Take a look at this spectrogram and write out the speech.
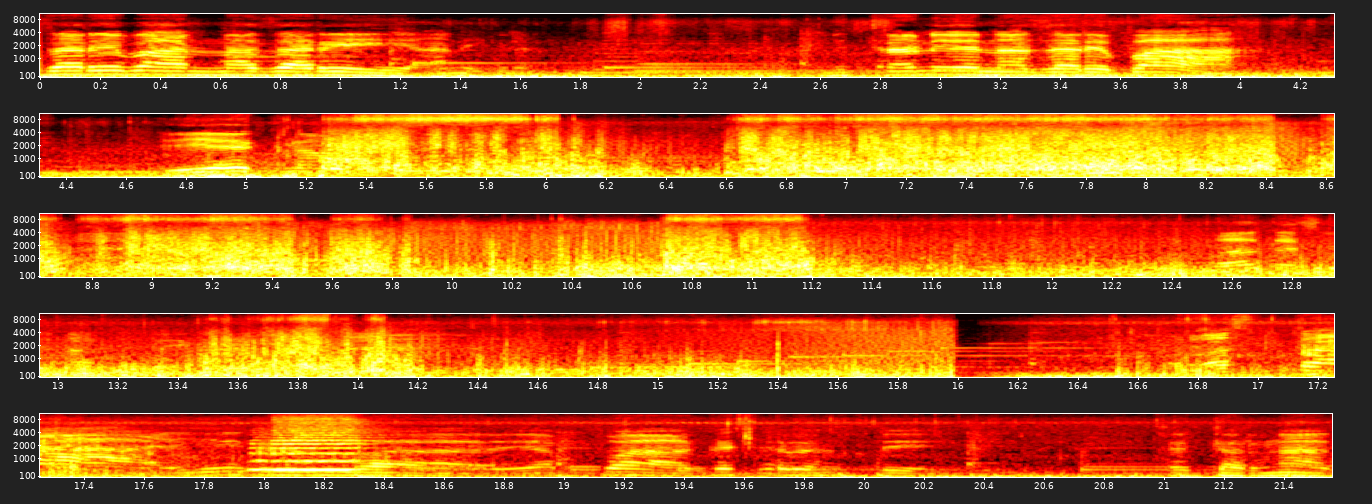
नजारे बा नजारे. आणि मित्रांनो हे नजारे पहा. एक नंबर पहा कसे नाचताय. रस्ता एक नंबर. यप्पा कसे रस्ते. खतरनाक.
